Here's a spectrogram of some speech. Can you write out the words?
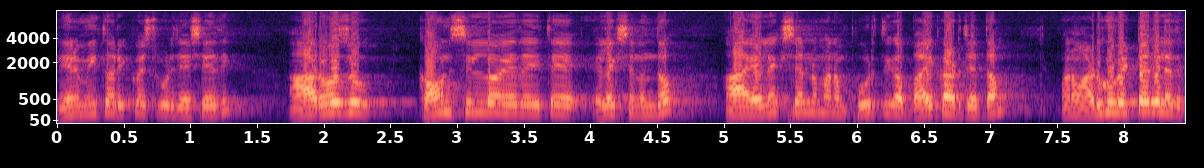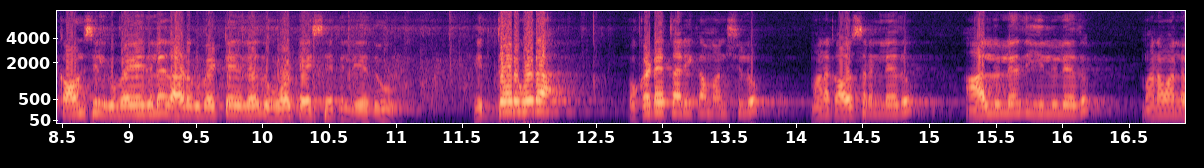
నేను మీతో రిక్వెస్ట్ కూడా చేసేది ఆ రోజు కౌన్సిల్లో ఏదైతే ఎలక్షన్ ఉందో ఆ ఎలక్షన్ను మనం పూర్తిగా బైకాట్ చేద్దాం. మనం అడుగు పెట్టేది లేదు కౌన్సిల్కి పోయేది లేదు అడుగు పెట్టేది లేదు ఓటు వేసేది లేదు. ఇద్దరు కూడా ఒకటే తరీకా మనుషులు మనకు అవసరం లేదు ఆళ్ళు లేదు ఇల్లు లేదు మనం వాళ్ళ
